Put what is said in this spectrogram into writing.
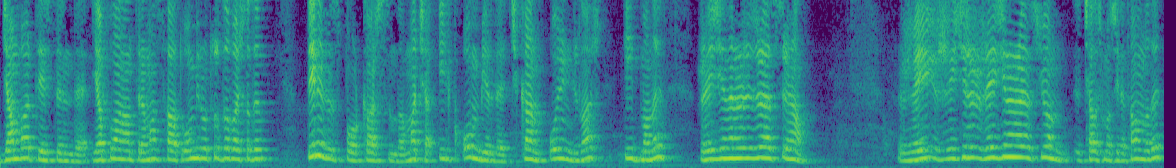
Cambar testlerinde yapılan antrenman saat 11.30'da başladı. Denizli Spor karşısında maça ilk 11'de çıkan oyuncular idmanı rejenerasyon re- re- rejenerasyon çalışmasıyla tamamladı.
